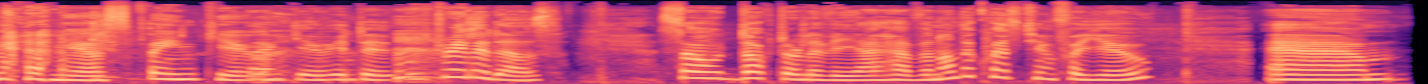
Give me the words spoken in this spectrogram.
yes, thank you. Thank you. It, it really does. So, Dr. Levy, I have another question for you. Um,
